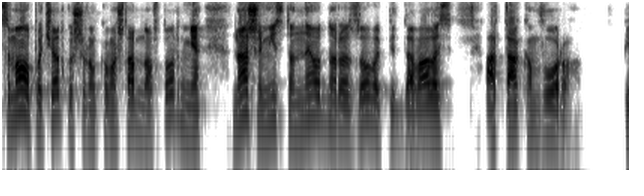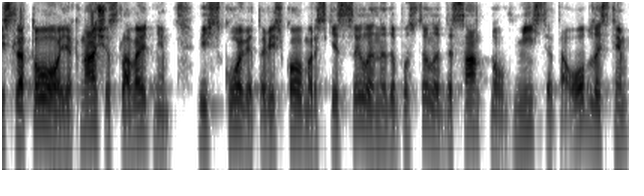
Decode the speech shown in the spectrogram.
самого початку широкомасштабного вторгнення наше місто неодноразово піддавалось атакам ворога. Після того, як наші славетні військові та військово-морські сили не допустили десантну в місті та області,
